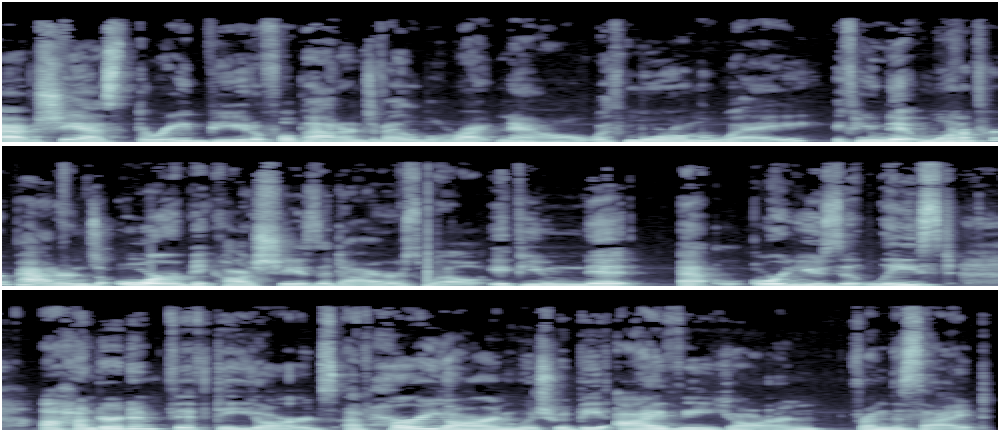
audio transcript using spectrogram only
Uh, she has three beautiful patterns available right now, with more on the way. If you knit one of her patterns, or because she is a dyer as well, if you knit at, or use at least 150 yards of her yarn, which would be Ivy yarn from the site,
